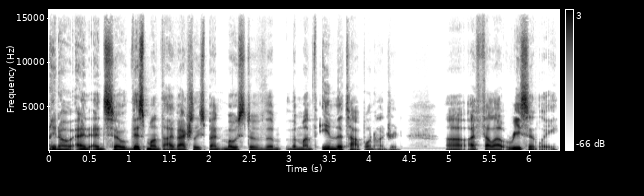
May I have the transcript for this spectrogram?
you know and and so this month i've actually spent most of the the month in the top 100 uh, i fell out recently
